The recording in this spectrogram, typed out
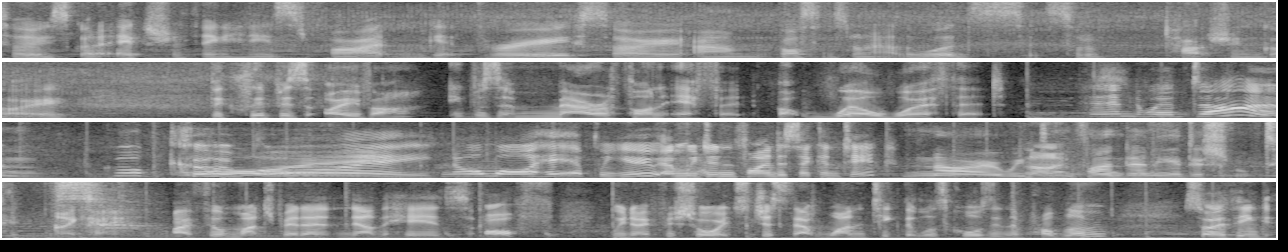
So he's got an extra thing he needs to fight and get through. So um, Boston's not out of the woods. It's sort of touch and go. The clip is over. It was a marathon effort, but well worth it. And we're done. Good boy. Good boy. No more hair for you. And we didn't find a second tick? No, we No. didn't find any additional ticks. Okay. I feel much better now the hair's off. We know for sure it's just that one tick that was causing the problem. So I think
